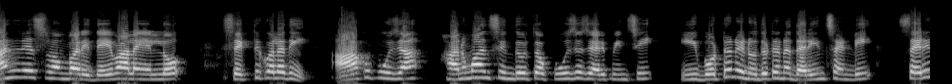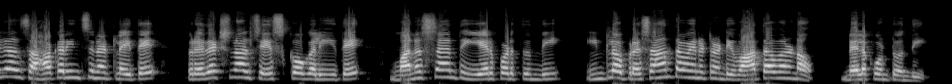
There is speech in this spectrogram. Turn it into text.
ఆంజనేయ స్వామి వారి దేవాలయంలో శక్తి కొలది ఆకు పూజ హనుమాన్ సింధూర్తో పూజ జరిపించి ఈ బొట్టుని నుదుటన ధరించండి. శరీరం సహకరించినట్లయితే ప్రదక్షిణాలు చేసుకోగలిగితే మనశ్శాంతి ఏర్పడుతుంది. ఇంట్లో ప్రశాంతమైనటువంటి వాతావరణం నెలకొంటుంది.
